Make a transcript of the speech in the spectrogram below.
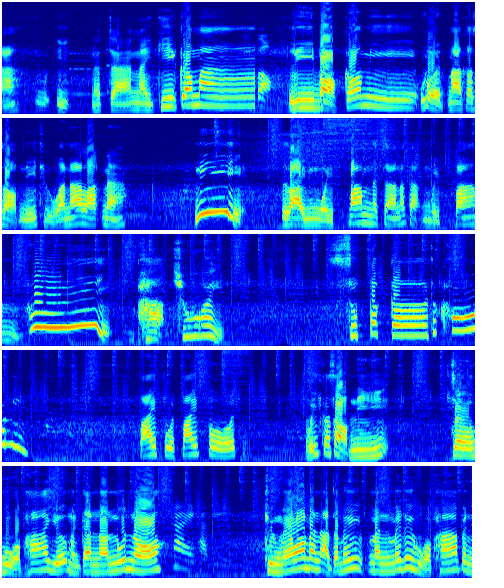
นะดูอิดนะจ๊ะไนกี้ก็มาบอกรีบอกก็มีเปิดมากระสอบนี้ถือว่าน่ารักนะ นี่ลายมวยปั้มนะจ๊ะหน้ากากมวยปั้มเฮ้ยพระช่วยซุปเปอร์เกอร์ทุกคนป้ายฟูดป้ายฟูด อุ้ยกระสอบนี้ เจอหัวผ้าเยอะเหมือนกันเนอนนุ่นเนาะใช่ค่ะพี่ถึงแม้ว่ามันอาจจะไม่มันไม่ได้หัวผ้าเป็น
